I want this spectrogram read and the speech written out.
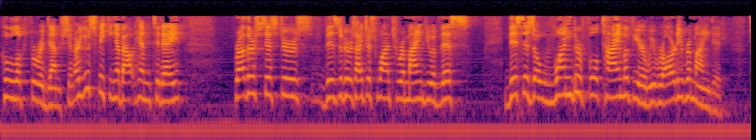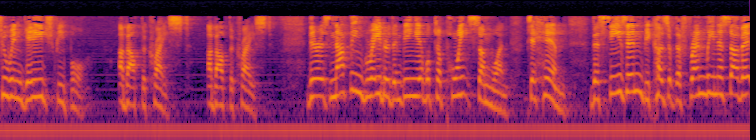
who looked for redemption. Are you speaking about him today? Brothers, sisters, visitors, I just want to remind you of this. This is a wonderful time of year, we were already reminded, to engage people about the Christ. About the Christ. There is nothing greater than being able to point someone to Him. The season, because of the friendliness of it,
